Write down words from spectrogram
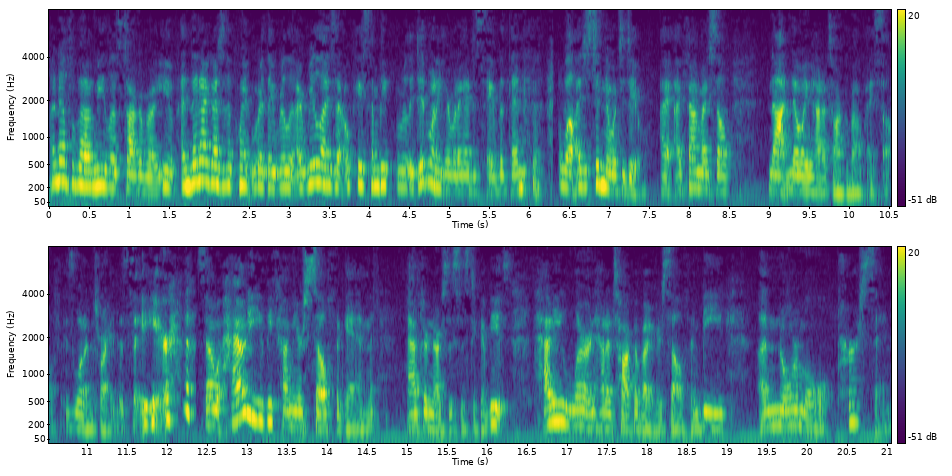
enough about me, let's talk about you. And then I got to the point where they really, I realized that, okay, some people really did want to hear what I had to say, but then, well, I just didn't know what to do. I, I found myself not knowing how to talk about myself, is what I'm trying to say here. so, how do you become yourself again after narcissistic abuse? How do you learn how to talk about yourself and be a normal person?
